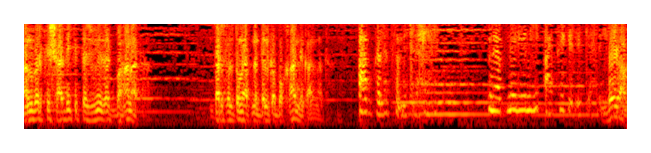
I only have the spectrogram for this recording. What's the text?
अनवर की शादी की तजवीज एक बहाना था। दरअसल तुम्हें अपने दिल का बुखार निकालना था। आप गलत समझ रहे हैं। मैं अपने लिए नहीं आप ही के लिए कह रही हूँ। बेगम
